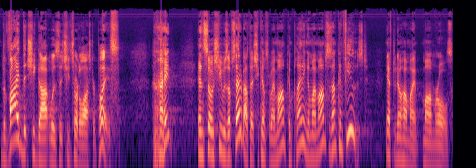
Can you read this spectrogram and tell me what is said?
the vibe that she got was that she'd sort of lost her place right and so she was upset about that she comes to my mom complaining and my mom says i'm confused you have to know how my mom rolls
